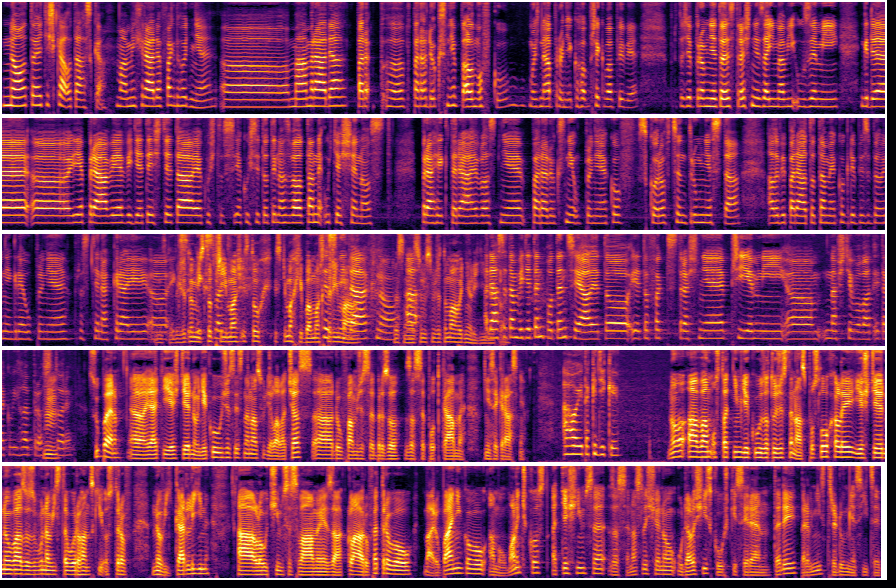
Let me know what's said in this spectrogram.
No, to je těžká otázka. Mám jich ráda fakt hodně. Uh, mám ráda par- uh, paradoxně palmovku, možná pro někoho překvapivě, protože pro mě to je strašně zajímavý území, kde uh, je právě vidět ještě ta, jak už, to, jak už si to ty nazval, ta neutěšenost Prahy, která je vlastně paradoxně úplně jako v, skoro v centru města, ale vypadá to tam jako kdybys byl někde úplně prostě na kraji. Uh, X, takže to místo přijímáš i s, tou, i s těma chybama, Přesně který má. tak, no. Přesně, a, já si myslím, že to má hodně lidí. A dá takhle. se tam vidět ten potenciál, je to, je to fakt strašně příjemný uh, navštěvovat i takovýhle prostory. Hmm. Super, já ti ještě jednou děkuju, že jsi na nás udělala čas a doufám, že se brzo zase potkáme. Měj se krásně. Ahoj, taky díky. No a vám ostatním děkuji za to, že jste nás poslouchali. Ještě jednou vás zvu na výstavu Rohanský ostrov Nový Karlín a loučím se s vámi za Kláru Fetrovou, Báru Páníkovou a mou maličkost a těším se zase naslyšenou u další zkoušky Siren, tedy první středu měsíci.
